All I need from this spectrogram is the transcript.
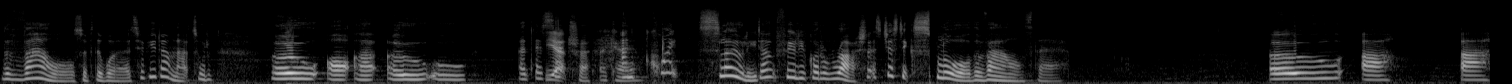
the vowels of the words. Have you done that? Sort of o, o, uh, o, oo, and Yeah, etc. okay. And quite slowly. Don't feel you've got to rush. Let's just explore the vowels there. O, a, a,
